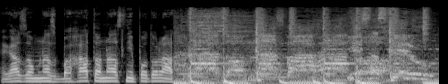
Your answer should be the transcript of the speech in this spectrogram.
Razem nas bahato, nas nie podolatu. Razem nas baha, jest nas wielu,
